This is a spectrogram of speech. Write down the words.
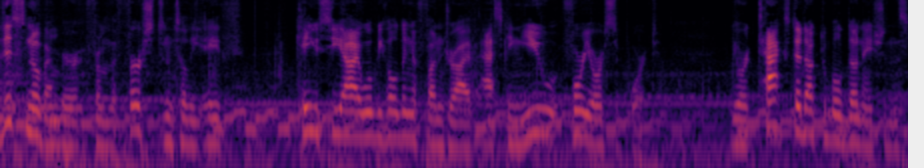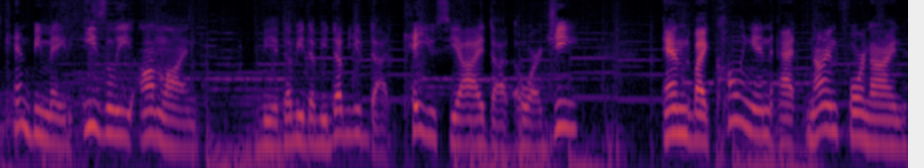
This November, from the 1st until the 8th, KUCI will be holding a fund drive asking you for your support. Your tax deductible donations can be made easily online via www.kuci.org and by calling in at 949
